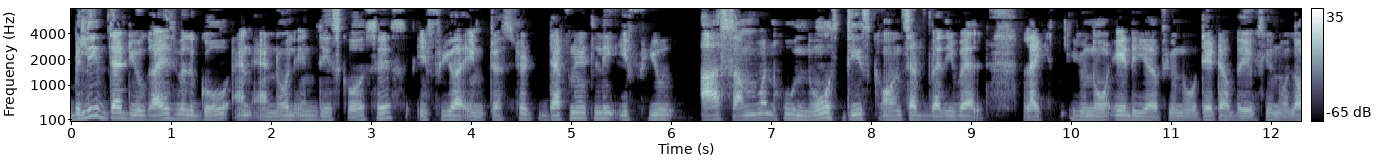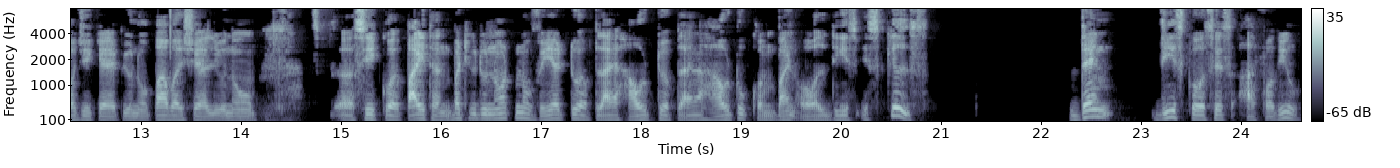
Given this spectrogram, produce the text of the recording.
believe that you guys will go and enroll in these courses if you are interested. Definitely, if you are someone who knows these concepts very well, like you know ADF, you know Databricks, you know Logic App, you know PowerShell, you know uh, SQL, Python, but you do not know where to apply, how to apply, and how to combine all these skills, then these courses are for you.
